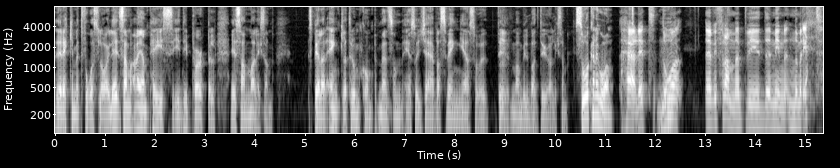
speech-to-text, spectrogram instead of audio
det räcker med två slag. Det är samma Ian Pace i Deep Purple, är samma liksom. Spelar enkla trumkomp, men som är så jävla svängiga så det, Mm. man vill bara dö liksom. Så kan det gå. Härligt. Då Mm. är vi framme vid min nummer ett.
